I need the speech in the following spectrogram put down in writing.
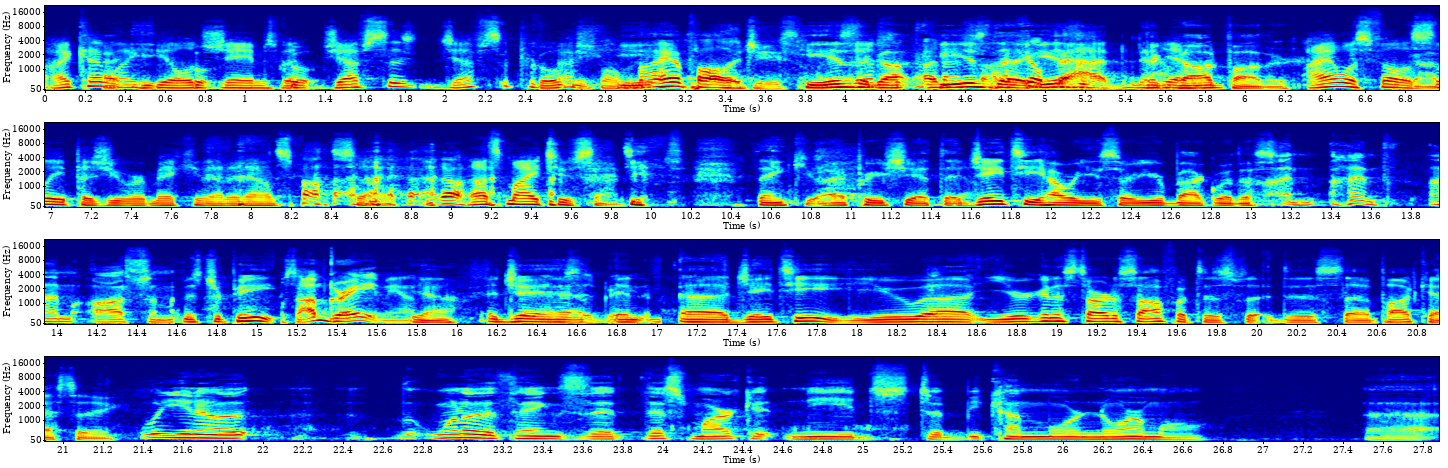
I kind of Uh, like he- the old cool- James, but cool. Jeff's a, Jeff's a professional. He- My apologies. He is the That's- god. He is the, he is the, the Yeah. Godfather. I almost fell asleep as you were making that announcement. So that's my two cents. Thank you. I appreciate that. JT, how are you, sir? You're back with us. I'm I'm I'm awesome. Mr. Pete. So I'm great, man. Yeah, Uh, J- Absolutely great. and, uh, JT, you uh, you're going to start us off with this this uh, podcast today. Well, you know, one of the things that this market needs to become more normal, uh,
